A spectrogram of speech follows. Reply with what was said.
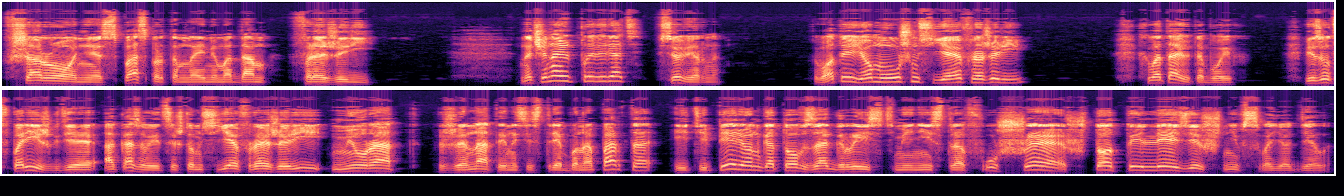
в Шароне с паспортом на имя мадам Фрежери. Начинают проверять, все верно. Вот и ее муж, мсье Фрежери. Хватают обоих везут в Париж, где оказывается, что мсье Фрежери Мюрат, женатый на сестре Бонапарта, и теперь он готов загрызть министра Фуше, что ты лезешь не в свое дело.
